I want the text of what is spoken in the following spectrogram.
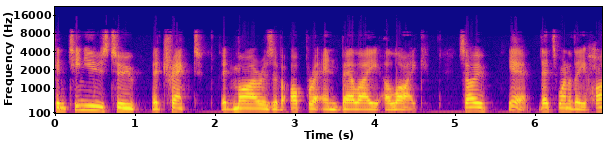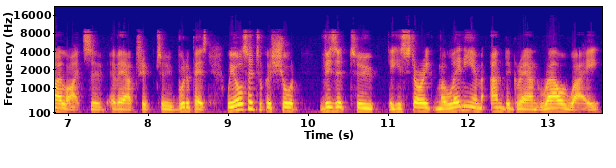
continues to attract admirers of opera and ballet alike. So yeah, that's one of the highlights of, of our trip to Budapest. We also took a short visit to the historic Millennium Underground Railway,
